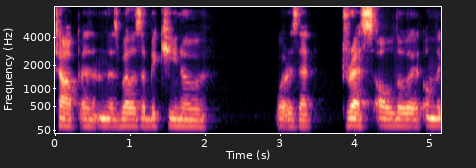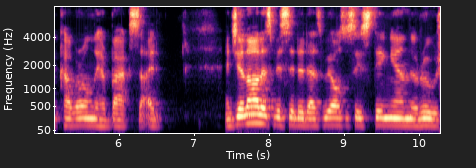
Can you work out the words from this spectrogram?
top and as well as a bikini. What is that? dress, although it only cover only her backside. And Jellal is visited as we also see Sting and Rogue,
